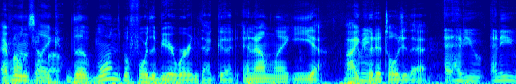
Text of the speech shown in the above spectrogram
everyone's like the ones before the beer weren't that good and i'm like yeah i, mean- could have told you that have you any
